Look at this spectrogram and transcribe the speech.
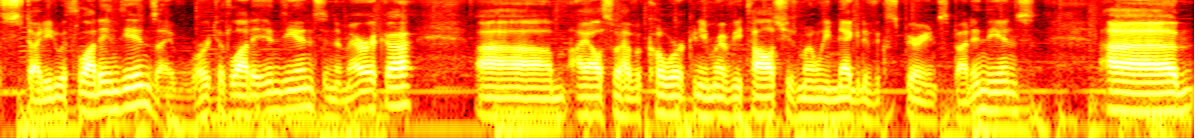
studied with a lot of Indians. I've worked with a lot of Indians in America. Um, I also have a coworker named Revital. She's my only negative experience about Indians. Um,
